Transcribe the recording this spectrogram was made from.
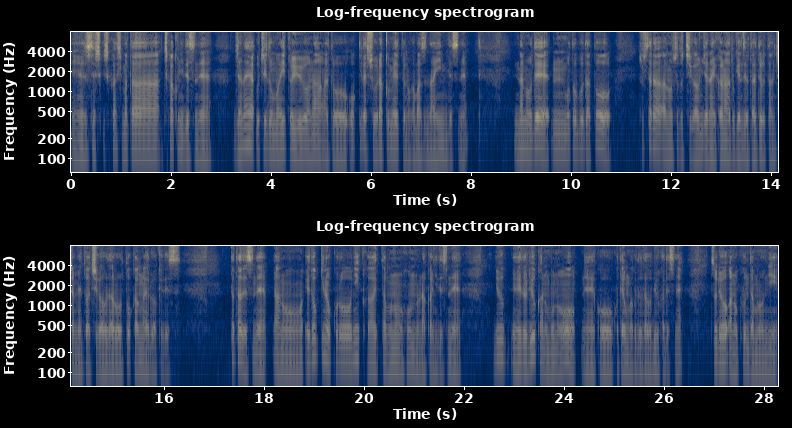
えー、しかしまた、近くにですね、じゃなや内泊まりというような、あと、大きな集落名というのがまずないんですね。なので、うん、元部だと、そしたら、あの、ちょっと違うんじゃないかなと、現在歌われている単茶名とは違うだろうと考えるわけです。ただですね、あの、江戸期の頃に書いたものの本の中にですね、流,、えー、流歌のものを、えー、こう、古典音楽で歌う流歌ですね。それを、あの、組んだものに、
